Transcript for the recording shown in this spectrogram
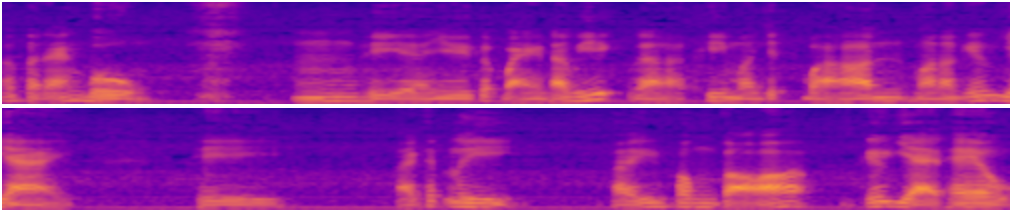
rất là đáng buồn. Ừ, thì như các bạn đã biết là khi mà dịch bệnh mà nó kéo dài thì phải cách ly, phải phong tỏa, kéo dài theo.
